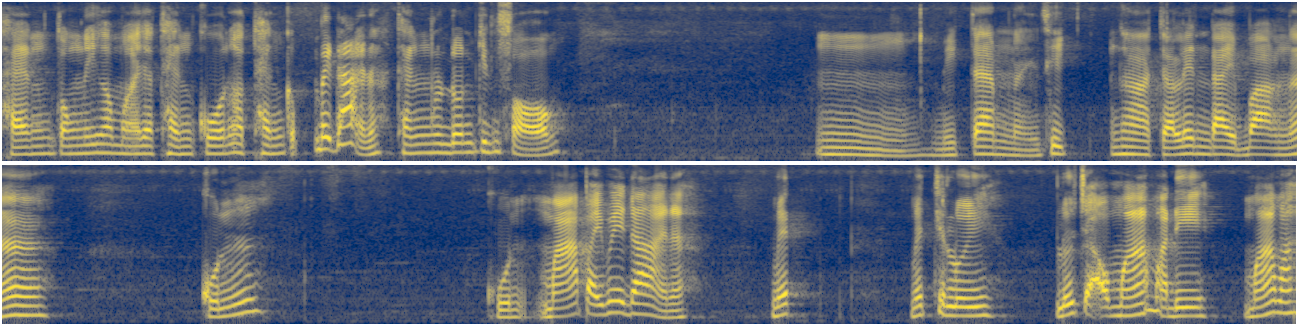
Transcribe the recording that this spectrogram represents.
แทงตรงนี้เข้ามาจะแทงโคนเอาแทงก็ไม่ได้นะ แทงโดนกินสองอืม มีแต้มไหนที่น่าจะเล่นได้บ้างนะ ขุน ขุนม้าไปไม่ได้นะ เม็ด เม็ดจะลุย หรือจะเอาม้ามาดี ม้ามา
